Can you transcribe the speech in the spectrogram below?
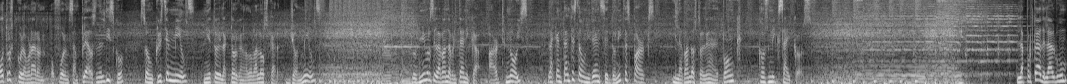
Otros que colaboraron o fueron sampleados en el disco son Christian Mills, nieto del actor ganador al Oscar John Mills, los miembros de la banda británica Art Noise, la cantante estadounidense Donita Sparks y la banda australiana de punk Cosmic Psychos. La portada del álbum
